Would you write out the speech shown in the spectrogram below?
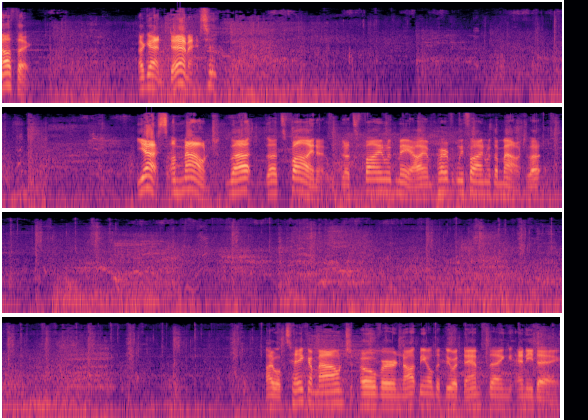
Nothing. Again, damn it. Yes, a mount. That that's fine. That's fine with me. I am perfectly fine with a mount. That I will take a mount over not being able to do a damn thing any day.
